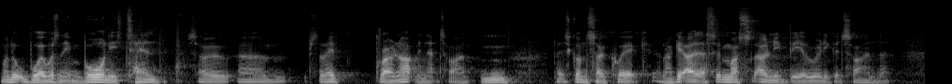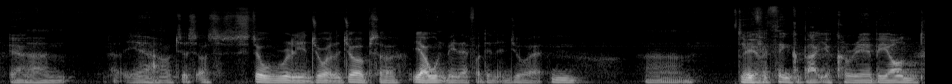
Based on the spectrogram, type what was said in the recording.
My little boy wasn't even born. He's 10. So um, so they've grown up in that time. Mm. But it's gone so quick. And I get I, it must only be a really good sign that. Yeah. Um, that, yeah, I just I still really enjoy the job. So yeah, I wouldn't be there if I didn't enjoy it. Mm. Um, Do you ever think about your career beyond?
